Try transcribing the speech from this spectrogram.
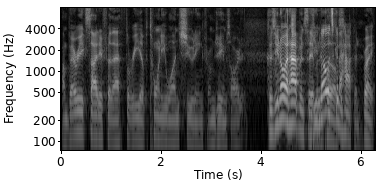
I'm very excited for that three of 21 shooting from James Harden, because you know what happens to him. You in know it's gonna happen. right?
